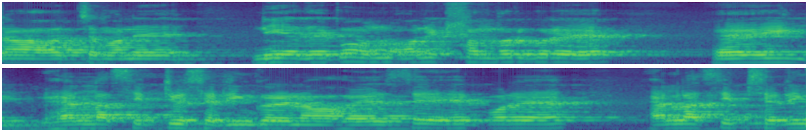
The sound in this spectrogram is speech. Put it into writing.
নেওয়া হচ্ছে। মানে নিয়ে দেখুন, অনেক সুন্দর করে এই হেলনা সিটটিও সেটিং করে নেওয়া হয়েছে। এরপরে হেলনা সিট সেটিং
